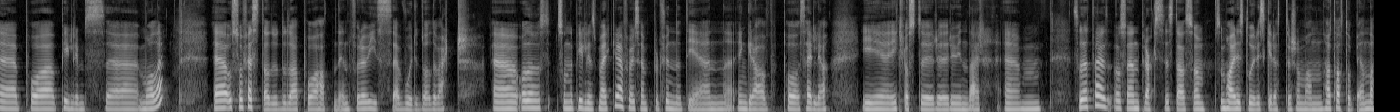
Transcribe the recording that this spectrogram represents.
uh, på pilegrimsmålet. Eh, og så festa du det da på hatten din for å vise hvor du hadde vært. Uh, og sånne pilegrimsmerker er f.eks. funnet i en, en, grav på Selja, i, i klosterruin der. Um, så dette er også en praksis da som, som, har historiske røtter som man har tatt opp igjen, da.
